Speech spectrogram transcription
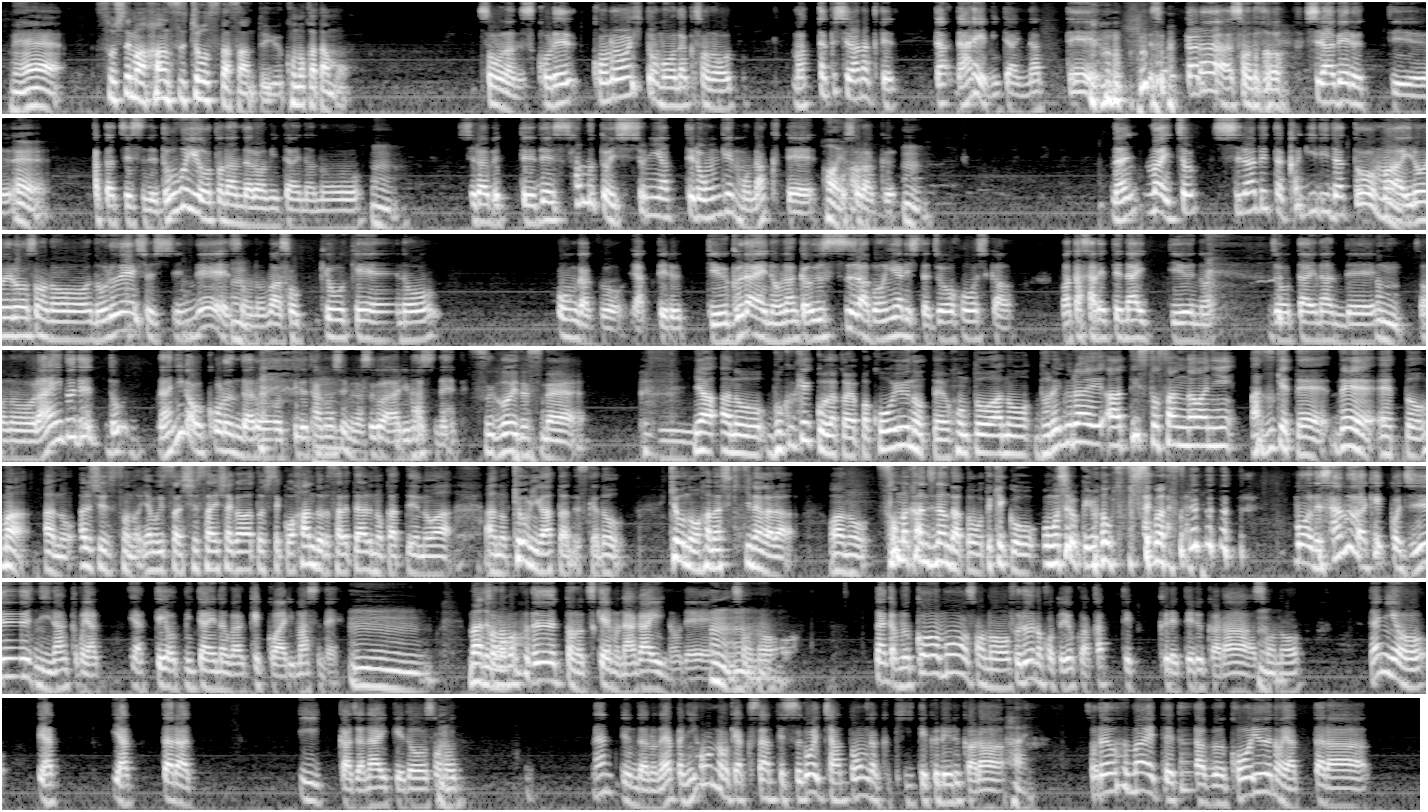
え。そしてまあ、ハンス・チョースタさんというこの方も。そうなんです。これ、この人も、なんかその、全く知らなくて、だ、誰みたいになって、そこから、その、調べるっていうええ。形ですね。どういう音なんだろうみたいなのをうん。調べて、で、サムと一緒にやってる音源もなくて、はいはいおそらく。うん。なまあ一応調べた限りだと、まあいろいろそのノルウェー出身で、そのまあ即興系の音楽をやってるっていうぐらいのなんかうっすらぼんやりした情報しか渡されてないっていうの状態なんで、うん。そのライブでど何が起こるんだろうっていう楽しみがすごいありますね。すごいですね。いや、あの、僕結構だからやっぱこういうのって本当あの、どれぐらいアーティストさん側に預けて、で、えっと、まあ、あの、ある種その山口さん主催者側としてこうハンドルされてあるのかっていうのは、あの、興味があったんですけど、今日のお話聞きながら、あの、そんな感じなんだと思って結構面白く今お聞きしてます。もうね、サブは結構自由になんかもややってよみたいのが結構ありますね。うーん。まあでそのも、フルートの付き合いも長いので、うんうんうんそのなんか向こうもそのフルーのことよく分かってくれてるから、その何をややったらいいかじゃないけどその、うんなんて言うんだろうなやっぱ日本のお客さんってすごいちゃんと音楽聴いてくれるからはい。それを踏まえて多分こういうのやったら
